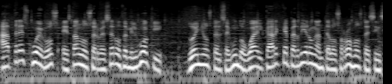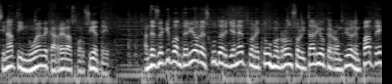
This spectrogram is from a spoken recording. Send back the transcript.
A tres juegos están los cerveceros de Milwaukee, dueños del segundo wild card que perdieron ante los Rojos de Cincinnati nueve carreras por siete. Ante su equipo anterior, Scooter Jeanette conectó un jonrón solitario que rompió el empate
